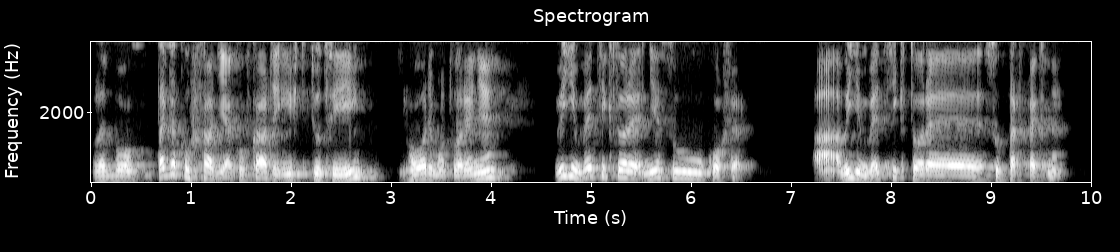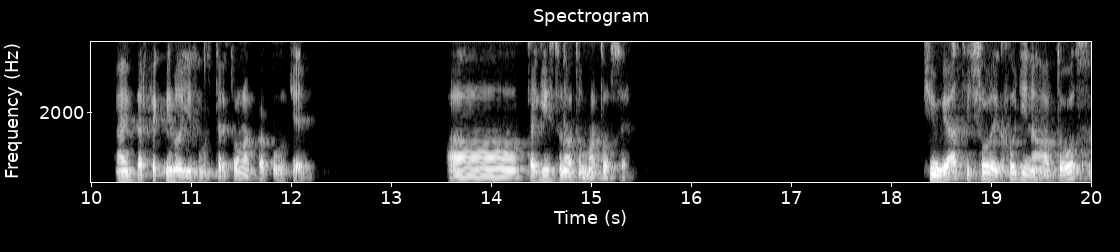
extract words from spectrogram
lebo tak ako všade, ako v každej inštitúcii, hovorím otvorene, vidím veci, ktoré nie sú košer. A vidím veci, ktoré sú perfektné. Aj perfektných ľudí som stretol na fakulte. A takisto na tom Atose. Čím viac človek chodí na Atos,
